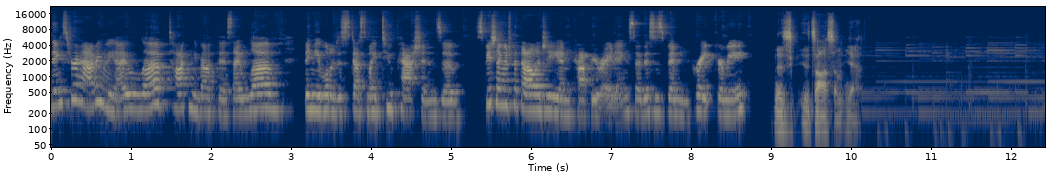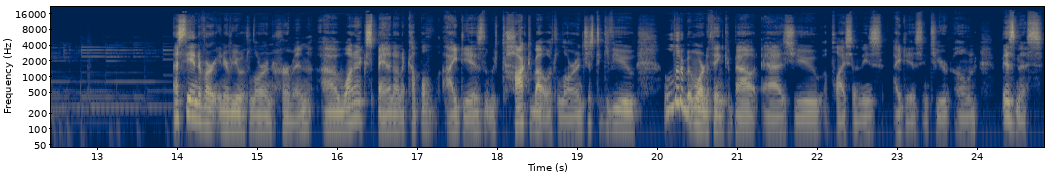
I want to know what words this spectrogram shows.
Thanks for having me. I love talking about this. I love being able to discuss my two passions of speech language pathology and copywriting. So this has been great for me. It's, it's awesome. Yeah. That's the end of our interview with Lauren Hermann. I want to expand on a couple ideas that we've talked about with Lauren just to give you a little bit more to think about as you apply some of these ideas into your own business.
